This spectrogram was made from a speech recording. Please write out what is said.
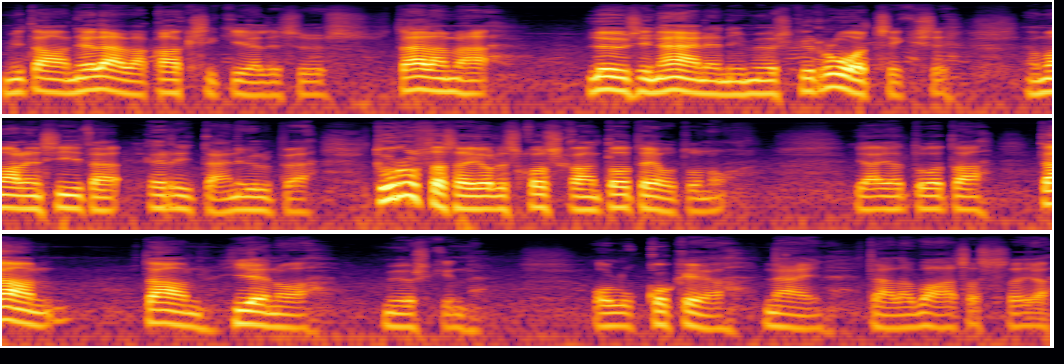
mitä on elävä kaksikielisyys. Täällä mä löysin ääneni myöskin ruotsiksi ja mä olen siitä erittäin ylpeä. Turussa se ei olisi koskaan toteutunut ja, ja tuota, tämä on, tää on hienoa myöskin ollut kokea näin täällä Vaasassa. Ja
